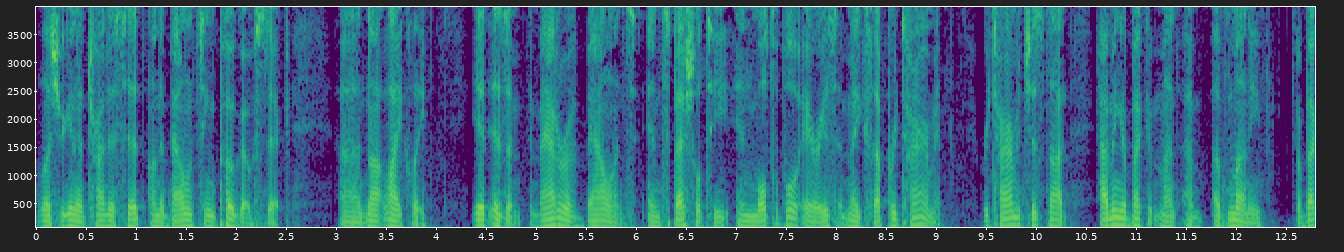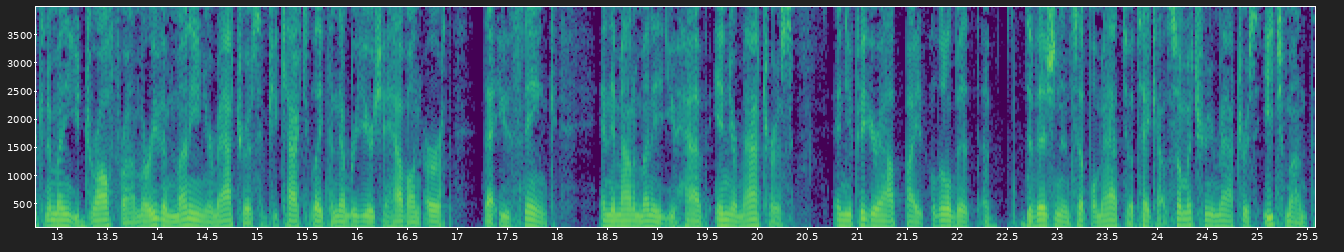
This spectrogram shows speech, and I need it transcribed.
unless you're going to try to sit on a balancing pogo stick. Uh, not likely. It is a matter of balance and specialty in multiple areas that makes up retirement. Retirement just not having a bucket of money, a bucket of money you draw from, or even money in your mattress if you calculate the number of years you have on earth that you think and the amount of money that you have in your mattress, and you figure out by a little bit of division and simple math, you'll take out so much from your mattress each month,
